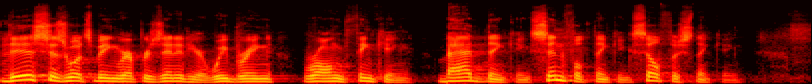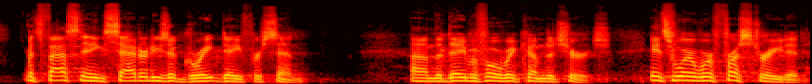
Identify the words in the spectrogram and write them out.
This is what's being represented here. We bring wrong thinking, bad thinking, sinful thinking, selfish thinking. It's fascinating. Saturday's a great day for sin, um, the day before we come to church. It's where we're frustrated.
